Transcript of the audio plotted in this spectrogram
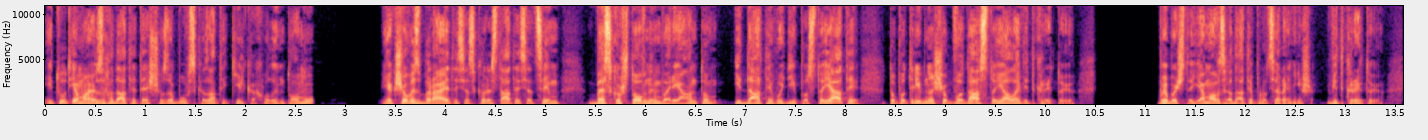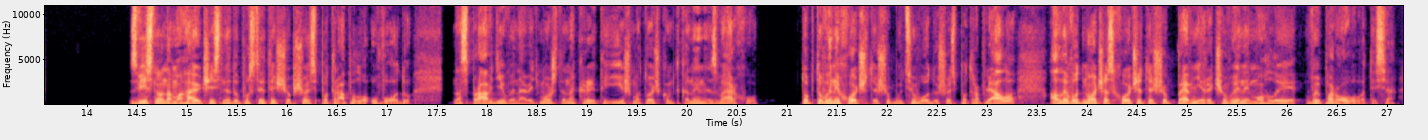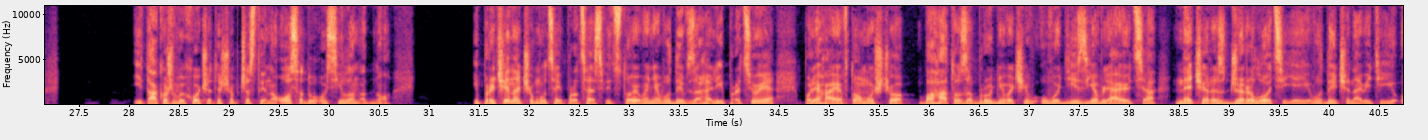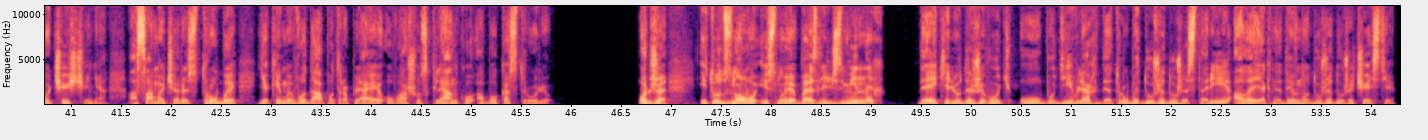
І тут я маю згадати те, що забув сказати кілька хвилин тому. Якщо ви збираєтеся скористатися цим безкоштовним варіантом і дати воді постояти, то потрібно, щоб вода стояла відкритою. Вибачте, я мав згадати про це раніше відкритою. Звісно, намагаючись не допустити, щоб щось потрапило у воду. Насправді, ви навіть можете накрити її шматочком тканини зверху. Тобто ви не хочете, щоб у цю воду щось потрапляло, але водночас хочете, щоб певні речовини могли випаровуватися. І також ви хочете, щоб частина осаду осіла на дно. І причина, чому цей процес відстоювання води взагалі працює, полягає в тому, що багато забруднювачів у воді з'являються не через джерело цієї води чи навіть її очищення, а саме через труби, якими вода потрапляє у вашу склянку або каструлю. Отже, і тут знову існує безліч змінних. Деякі люди живуть у будівлях, де труби дуже дуже старі, але як не дивно, дуже дуже чисті.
